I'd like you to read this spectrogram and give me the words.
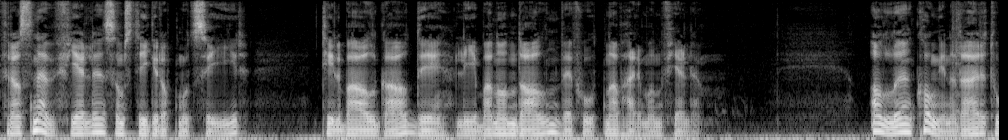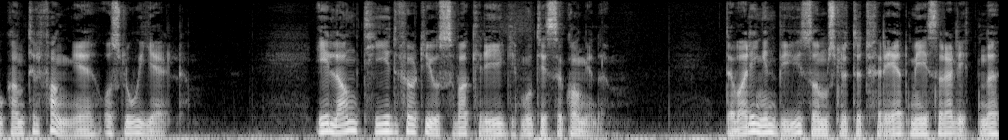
fra Snaufjellet som stiger opp mot Seir, til Baal Gad i Libanondalen ved foten av Hermonfjellet. Alle kongene der tok han til fange og slo i hjel. I lang tid førte Josva krig mot disse kongene. Det var ingen by som sluttet fred med israelittene,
